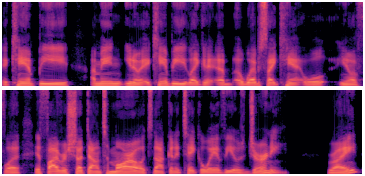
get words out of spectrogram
It can't be I mean you know it can't be like a, a website can't well you know if uh, if Fiverr shut down tomorrow it's not going to take away a VO's journey right?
